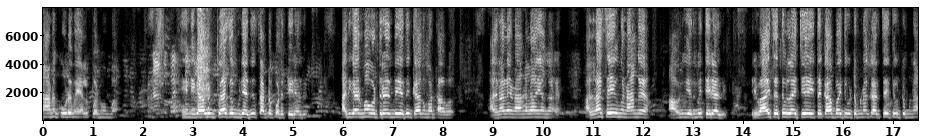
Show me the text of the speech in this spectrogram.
நானும் கூட ஹெல்ப் பண்ணுவோம்பா. இன்னைக்கு அவளுக்கு பேச முடியாது சண்டை போட தெரியாது. அதிகாரமா ஒருத்தர் இருந்து எதுவும் கேட்க மாட்டாவோ அவ. அதனால நாங்கெல்லாம் எங்க எல்லாம் செய்வோங்க நாங்க. அவளுக்கு எதுவுமே தெரியாது. வாய் செத்து விளாச்சு இதை காப்பாற்றி விட்டோம்னா கரை சேர்த்து விட்டோம்னா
